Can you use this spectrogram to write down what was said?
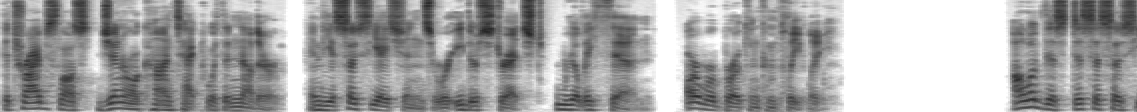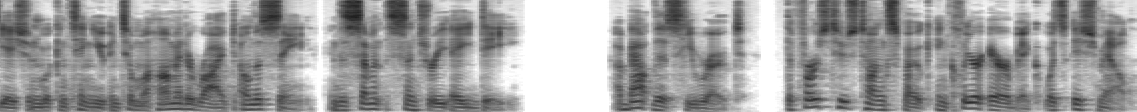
the tribes lost general contact with another, and the associations were either stretched really thin or were broken completely. All of this disassociation would continue until Muhammad arrived on the scene in the 7th century AD. About this he wrote The first whose tongue spoke in clear Arabic was Ishmael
